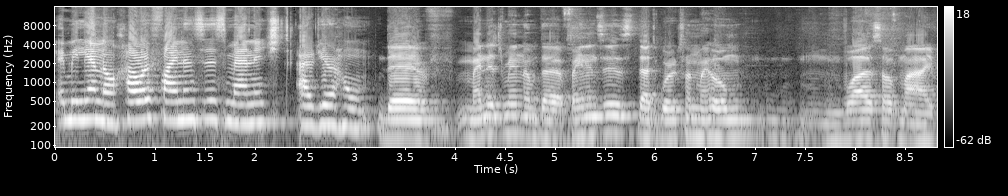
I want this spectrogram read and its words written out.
Emiliano, how are finances managed at your home? The f- management of the finances that works on my home was of my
